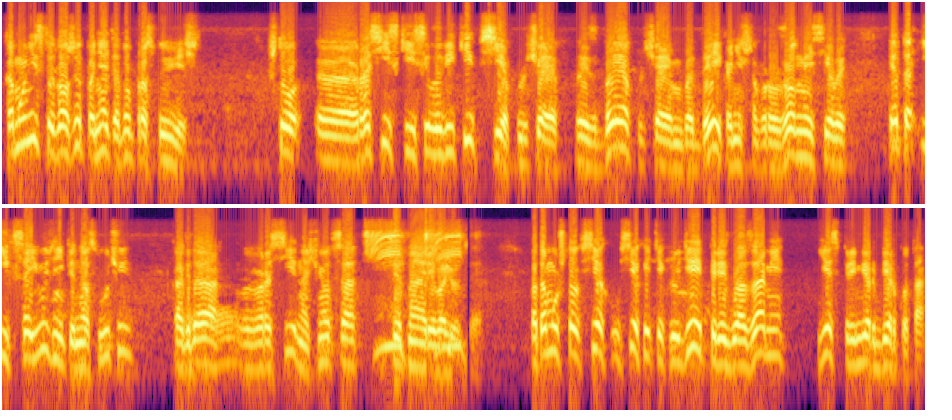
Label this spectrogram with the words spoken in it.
коммунисты должны понять одну простую вещь, что э, российские силовики, все, включая ФСБ, включая МВД и, конечно, вооруженные силы, это их союзники на случай, когда в России начнется цветная революция. Потому что всех, у всех этих людей перед глазами есть пример Беркута.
